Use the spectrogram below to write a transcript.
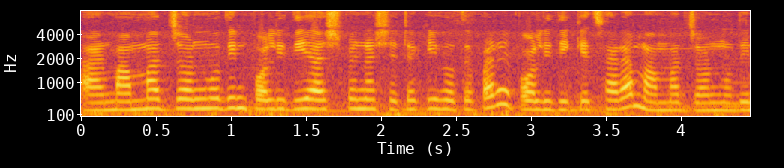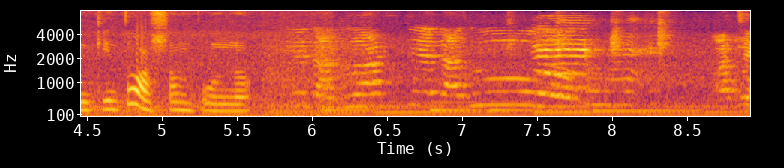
আর মাম্মার জন্মদিন পলিদি আসবে না সেটা কি হতে পারে? পলিদিকে ছাড়া মাম্মার জন্মদিন কিন্তু অসম্পূর্ণ। আচ্ছা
